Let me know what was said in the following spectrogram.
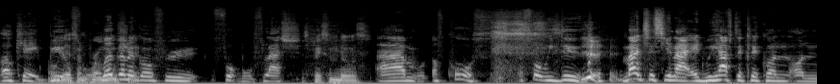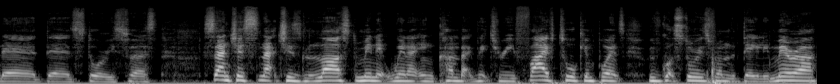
Okay. Beautiful. promo We're gonna shit. go through football flash. Pay some bills. Um, of course, that's what we do. Manchester United, we have to click on on their their stories first. Sanchez snatches last minute winner in comeback victory. Five talking points. We've got stories from the Daily Mirror,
